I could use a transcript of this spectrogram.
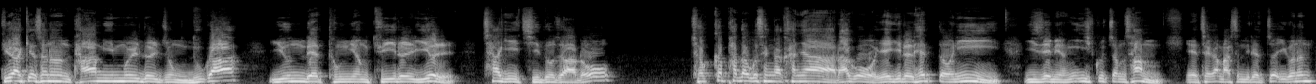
교학께서는 다음 인물들 중 누가 윤 대통령 뒤를 이을 차기 지도자로 적합하다고 생각하냐라고 얘기를 했더니 이재명이 29.3. 예, 제가 말씀드렸죠. 이거는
